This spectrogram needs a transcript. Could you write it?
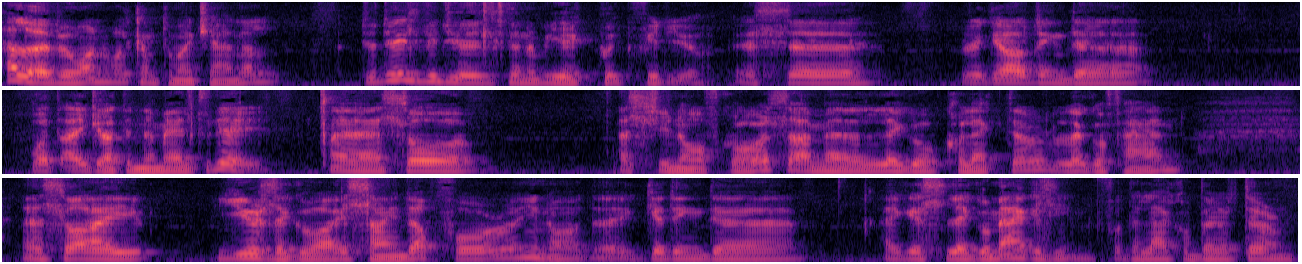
Hello everyone, welcome to my channel. Today's video is going to be a quick video. It's uh, regarding the what I got in the mail today. Uh, so, as you know, of course, I'm a Lego collector, Lego fan. Uh, so I years ago I signed up for you know the, getting the I guess Lego magazine for the lack of better term.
